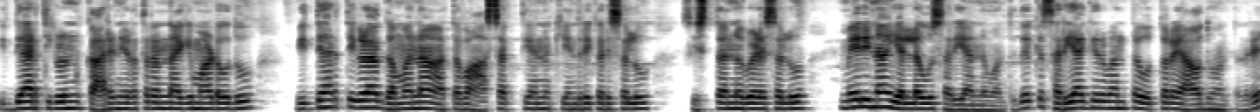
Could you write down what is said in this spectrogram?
ವಿದ್ಯಾರ್ಥಿಗಳನ್ನು ಕಾರ್ಯನಿರತರನ್ನಾಗಿ ಮಾಡುವುದು, ವಿದ್ಯಾರ್ಥಿಗಳ ಗಮನ ಅಥವಾ ಆಸಕ್ತಿಯನ್ನು ಕೇಂದ್ರೀಕರಿಸಲು, ಶಿಸ್ತನ್ನು ಬೆಳೆಸಲು, ಮೇಲಿನ ಎಲ್ಲವೂ ಸರಿ ಅನ್ನುವಂಥದ್ದು. ಇದಕ್ಕೆ ಸರಿಯಾಗಿರುವಂಥ ಉತ್ತರ ಯಾವುದು ಅಂತಂದರೆ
